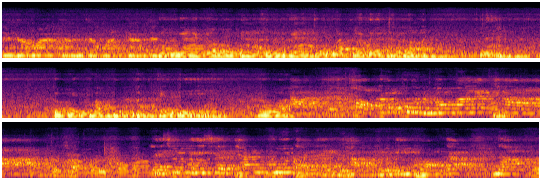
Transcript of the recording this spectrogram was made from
นะครับว่าทางจังหวัดกาญจนบุรีทำงานกับหัวหน้าทำงานจังหวัดมาโดยตลอดนะก็มีความผูกพันกันดีระหว่างขอบพระคุณมากๆค่ะและช่วงนี้เชิญท่านผู้แถลงข่าวในวันนี้พร้อมกับนักร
